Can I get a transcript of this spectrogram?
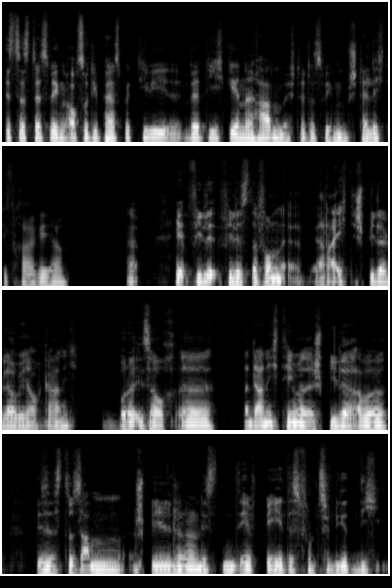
ist das deswegen auch so die Perspektive, die ich gerne haben möchte. Deswegen stelle ich die Frage, ja. Ja, ja viele, vieles davon erreicht die Spieler, glaube ich, auch gar nicht. Mhm. Oder ist auch äh, dann gar nicht Thema der Spieler, aber dieses Zusammenspiel Journalisten, DFB, das funktioniert nicht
